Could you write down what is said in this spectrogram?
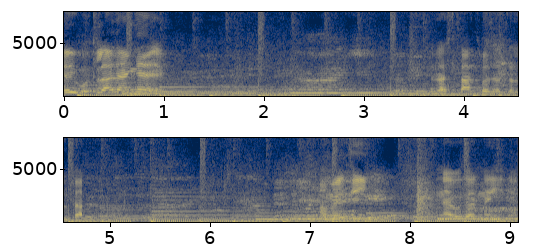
नहीं भुतला जाएँगे। रास्ता तो थोड़ा चलता। अमेजिंग नहीं उधर नहीं है।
